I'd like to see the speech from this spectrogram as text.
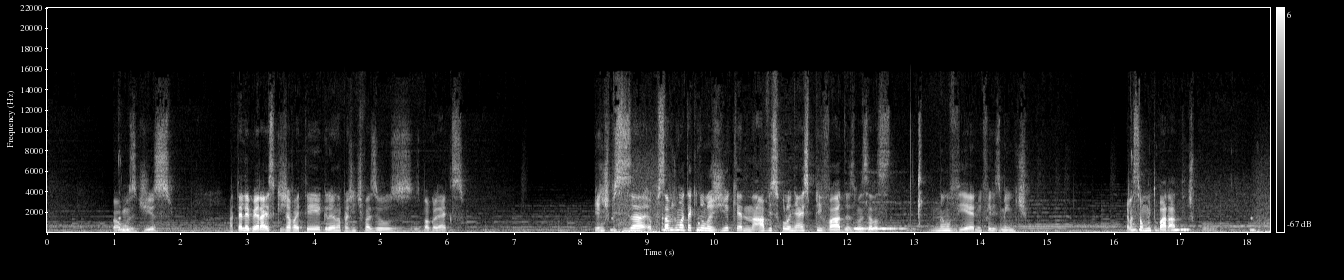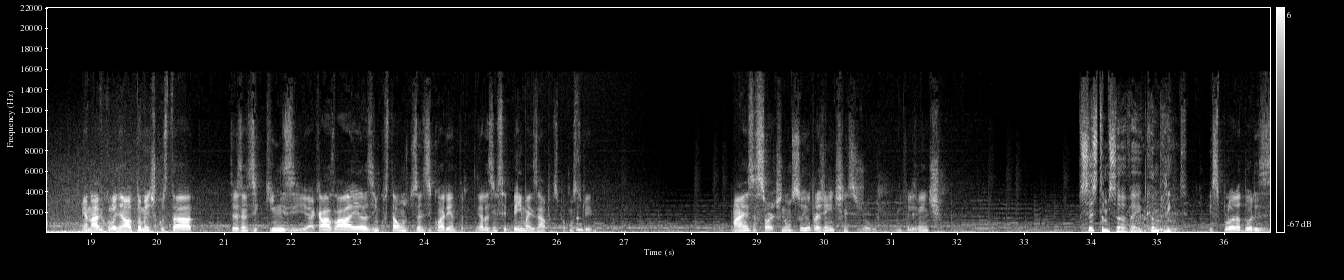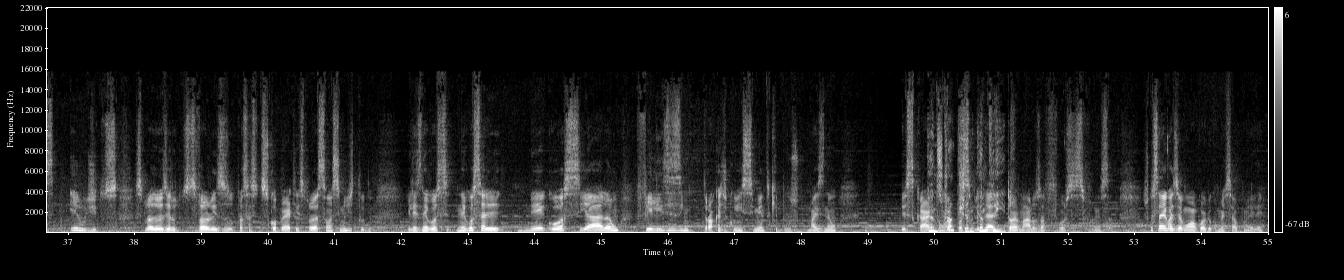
Por alguns dias. Até liberar isso aqui já vai ter grana pra gente fazer os, os bagulhex. E a gente precisa... Eu precisava de uma tecnologia que é naves coloniais privadas, mas elas não vieram, infelizmente. Elas são muito baratas, tipo... Minha nave colonial atualmente custa 315. Aquelas lá, elas iam custar uns 240. Elas iam ser bem mais rápidas para construir. Mas a sorte não sorriu pra gente nesse jogo, infelizmente. System Survey complete. Exploradores eruditos. Exploradores eruditos valorizam o processo de descoberta e exploração acima de tudo. Eles negoci negociarão felizes em troca de conhecimento que buscam, mas não descartam a possibilidade complete. de tomá-los à força, se for necessário. A gente consegue fazer algum acordo comercial com ele?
